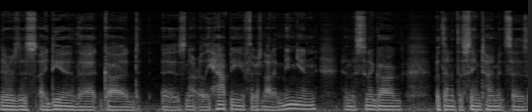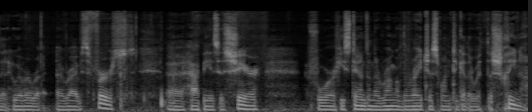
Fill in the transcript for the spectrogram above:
there's this idea that God is not really happy if there's not a minyan in the synagogue. But then at the same time, it says that whoever arrives first, uh, happy is his share, for he stands on the rung of the righteous one together with the Shekhinah.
